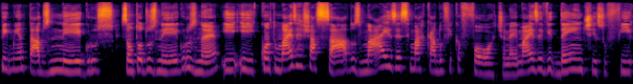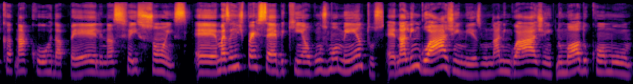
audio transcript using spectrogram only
pigmentados, negros, são todos negros, né? E, e quanto mais rechaçados, mais esse marcado fica forte, né? E mais evidente isso fica na cor da pele, nas feições. É, mas a gente percebe que em alguns momentos, é, na linguagem mesmo, na linguagem, no modo como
